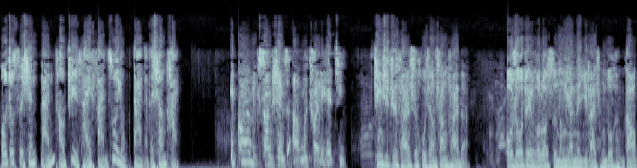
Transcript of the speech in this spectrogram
欧洲自身难逃制裁反作用带来的伤害。经济制裁是互相伤害的。欧洲对俄罗斯能源的依赖程度很高，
